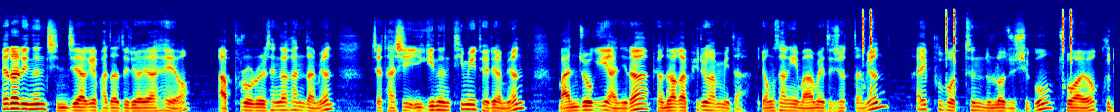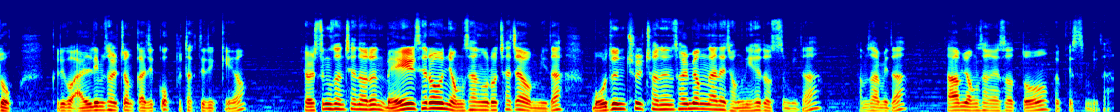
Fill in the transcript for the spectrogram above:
페라리는 진지하게 받아들여야 해요. 앞으로를 생각한다면 제 다시 이기는 팀이 되려면 만족이 아니라 변화가 필요합니다. 영상이 마음에 드셨다면 하이프 버튼 눌러주시고 좋아요, 구독, 그리고 알림 설정까지 꼭 부탁드릴게요. 결승선 채널은 매일 새로운 영상으로 찾아옵니다. 모든 출처는 설명란에 정리해뒀습니다. 감사합니다. 다음 영상에서 또 뵙겠습니다.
